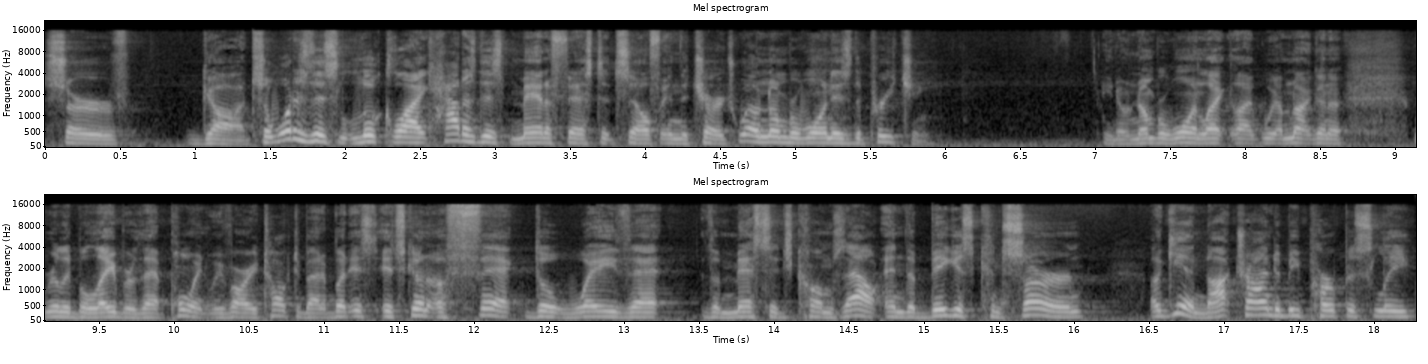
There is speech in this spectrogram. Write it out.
serve God. So, what does this look like? How does this manifest itself in the church? Well, number one is the preaching. You know, number one, like, like we, I'm not going to really belabor that point. We've already talked about it, but it's, it's going to affect the way that the message comes out. And the biggest concern, again, not trying to be purposely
